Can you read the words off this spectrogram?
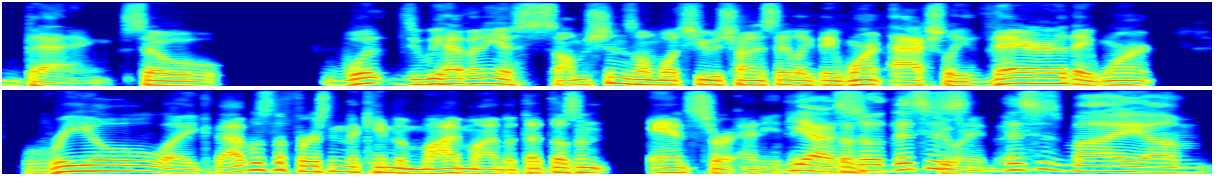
bang. So what do we have any assumptions on what she was trying to say? Like they weren't actually there they weren't real like that was the first thing that came to my mind but that doesn't answer anything yeah, so this is anything. this is my um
